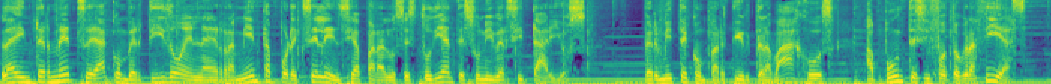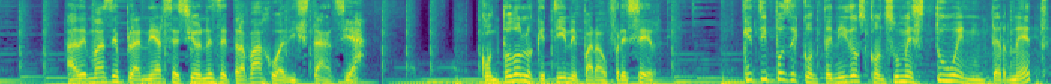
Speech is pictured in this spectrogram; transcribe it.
La Internet se ha convertido en la herramienta por excelencia para los estudiantes universitarios. Permite compartir trabajos, apuntes y fotografías, además de planear sesiones de trabajo a distancia. Con todo lo que tiene para ofrecer, ¿qué tipos de contenidos consumes tú en Internet?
